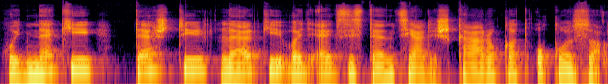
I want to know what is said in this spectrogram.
hogy neki testi, lelki vagy egzisztenciális károkat okozzak.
